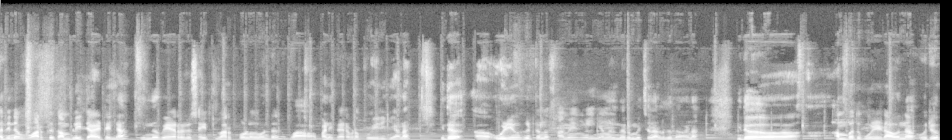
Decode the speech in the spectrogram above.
അതിന്റെ വർക്ക് കംപ്ലീറ്റ് ആയിട്ടില്ല. ഇന്ന് വേറൊരു സൈറ്റിൽ വർക്ക് ഉള്ളതുകൊണ്ട് പണിക്കാരവിടെ പോയിരിക്കുകയാണ്. ഇത് ഒഴിവ് കിട്ടുന്ന സമയങ്ങളിൽ ഞങ്ങൾ നിർമ്മിച്ച് നൽകുന്നതാണ്. ഇത് അമ്പത് കോഴി ഇടാവുന്ന ഒരു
